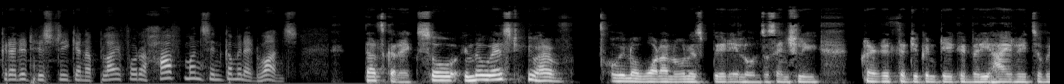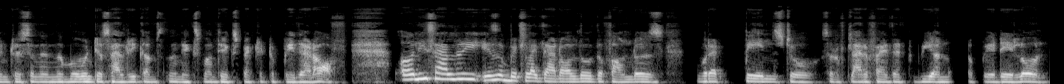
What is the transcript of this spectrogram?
credit history can apply for a half month's income in advance. That's correct. So in the West, you have you know what are known as payday loans, essentially credits that you can take at very high rates of interest, and then the moment your salary comes in the next month, you're expected to pay that off. Early salary is a bit like that, although the founders were at pains to sort of clarify that we are not a payday loan.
